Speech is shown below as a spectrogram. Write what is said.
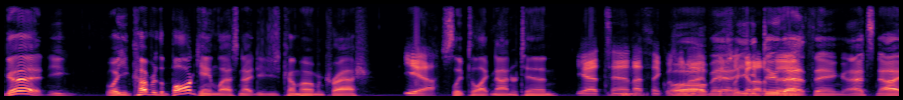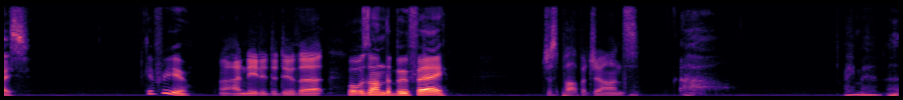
Good. You well, you covered the ball game last night. Did you just come home and crash? Yeah, Sleep till like nine or ten? Yeah. Ten, I think was when I Oh man, officially you got can out do of that thing. That's nice. Good for you. I needed to do that. What was on the buffet? Just Papa John's. Oh. Hey man, uh,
